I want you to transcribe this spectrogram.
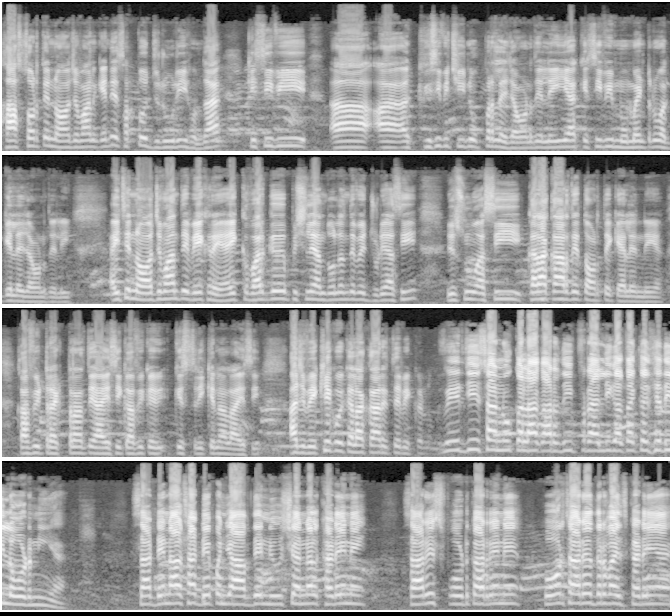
ਖਾਸ ਤੌਰ ਤੇ ਨੌਜਵਾਨ ਕਹਿੰਦੇ ਸਭ ਤੋਂ ਜ਼ਰੂਰੀ ਹੁੰਦਾ ਕਿਸੇ ਵੀ ਅ, ਅ, ਕਿਸੇ ਵੀ ਚੀਜ਼ ਨੂੰ ਉੱਪਰ ਲੈ ਜਾਣ ਦੇ ਲਈ ਜਾਂ ਕਿਸੇ ਵੀ ਮੂਵਮੈਂਟ ਨੂੰ ਅੱਗੇ ਲੈ ਜਾਣ ਦੇ ਲਈ। ਇੱਥੇ ਨੌਜਵਾਨ ਤੇ ਵੇਖ ਰਹੇ ਆ ਇੱਕ ਵਰਗ ਪਿਛਲੇ ਅੰਦੋਲਨ ਦੇ ਵਿੱਚ ਜੁੜਿਆ ਸੀ ਜਿਸ ਨੂੰ ਅਸੀਂ ਕਲਾਕਾਰ ਦੇ ਤੌਰ ਤੇ ਕਹਿ ਲੈਂਦੇ ਆ ਕਾਫੀ ਟਰੈਕਟਰਾਂ ਤੇ ਆਏ ਸੀ ਕਾਫੀ ਕ- ਕਿਸ ਤਰੀਕੇ ਨਾਲ ਆਏ ਸੀ। ਅੱਜ ਵੇਖੇ ਕੋਈ ਕਲਾਕਾਰ ਇੱਥੇ ਵੇਖਣ ਨੂੰ ਮਿਲੇ? ਵੀਰ ਜੀ ਸਾਨੂੰ ਕਲਾਕਾਰ ਦੀ ਪਹਿਲੀ ਗੱਲ ਤਾਂ ਕਿਸੇ ਦੀ ਲੋੜ ਨਹੀਂ ਹੈ। ਸਾਡੇ ਨਾਲ ਸਾਡੇ ਪੰਜਾਬ ਦੇ ਨਿਊਜ਼ ਚੈਨਲ ਖੜੇ ਨੇ ਸਾਰੇ ਸਪੋਰਟ ਕਰ ਰਹੇ ਨੇ। ਹੋਰ ਸਾਰੇ ਅਦਰਵਾਈਜ਼ ਖੜੇ ਆ।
